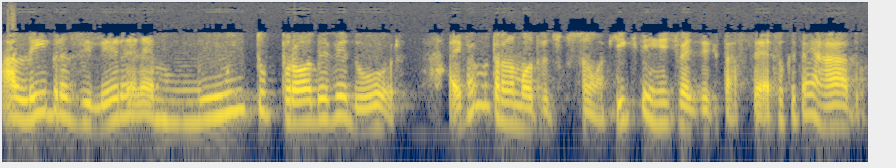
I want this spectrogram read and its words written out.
A lei brasileira é muito pró-devedor. Aí vamos entrar numa outra discussão aqui que tem gente que vai dizer que está certo ou que está errado.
